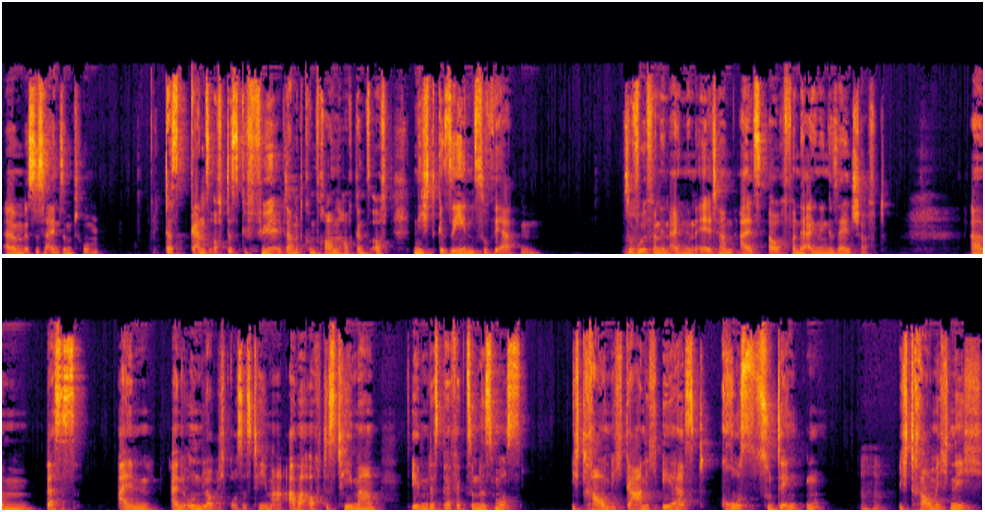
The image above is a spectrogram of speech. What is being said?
ähm, es ist ein Symptom. Das ganz oft das Gefühl, damit kommen Frauen auch ganz oft, nicht gesehen zu werden. Sowohl von den eigenen Eltern als auch von der eigenen Gesellschaft. Ähm, das ist ein, ein unglaublich großes Thema. Aber auch das Thema eben des Perfektionismus. Ich traue mich gar nicht erst groß zu denken, Mhm. Ich traue mich nicht,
